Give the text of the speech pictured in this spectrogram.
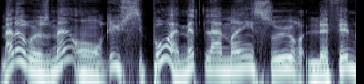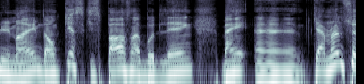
malheureusement, on réussit pas à mettre la main sur le film lui-même. Donc, qu'est-ce qui se passe en bout de ligne? Ben, Cameron se,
